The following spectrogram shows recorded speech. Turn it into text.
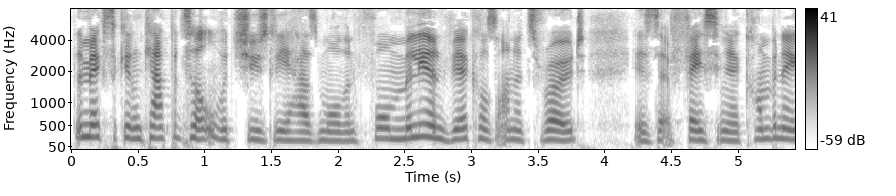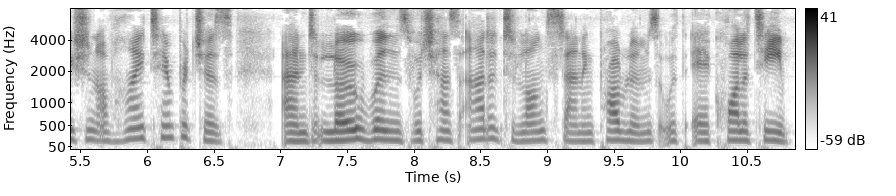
The Mexican capital, which usually has more than 4 million vehicles on its road, is facing a combination of high temperatures and low winds, which has added to long standing problems with air quality.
